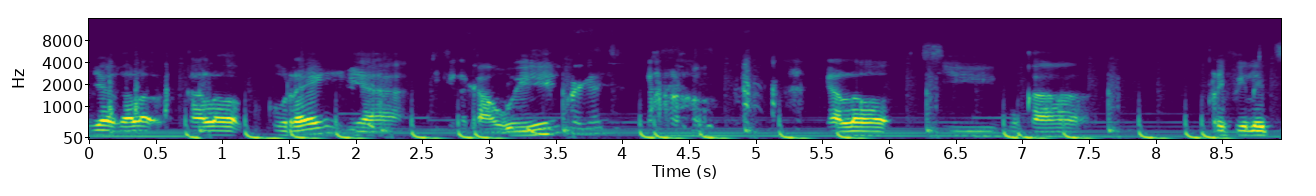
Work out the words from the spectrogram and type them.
Ya kalau kalau kurang ya dikira KW Iya, kalau kalau si muka privilege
